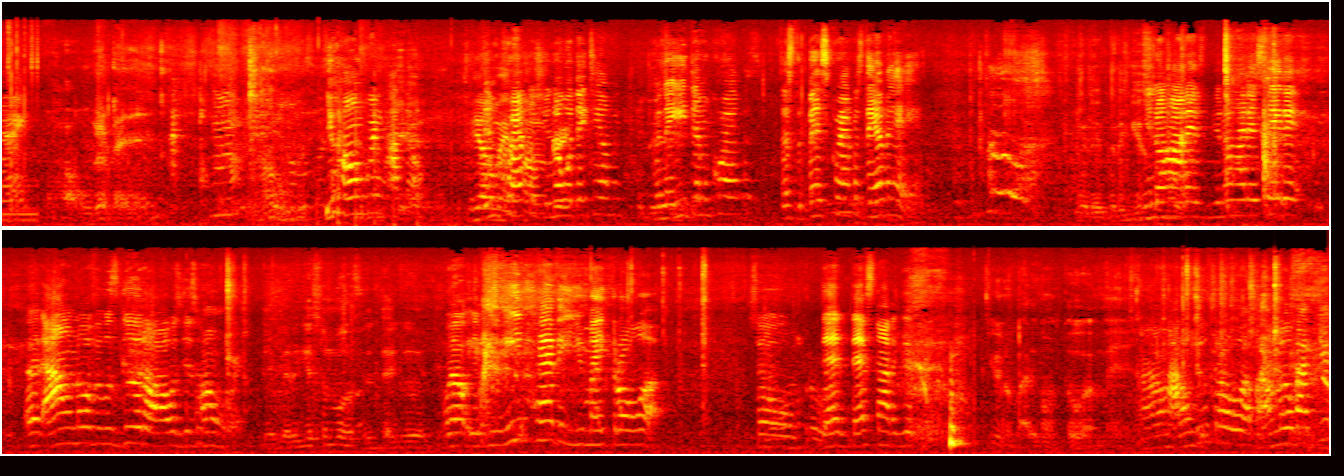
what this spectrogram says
Okay. You hungry? I know. them crackers, you know what they tell me? When they eat them crackers, that's the best crackers they ever had. You know how they, you know how they say that? Uh, I don't know if it was good or I was just hungry. They better get some more if it's that good. Well, if you eat heavy, you may throw up. So that that's not a good thing. You nobody gonna throw up, man. Um, I don't do throw up. I don't know about you.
